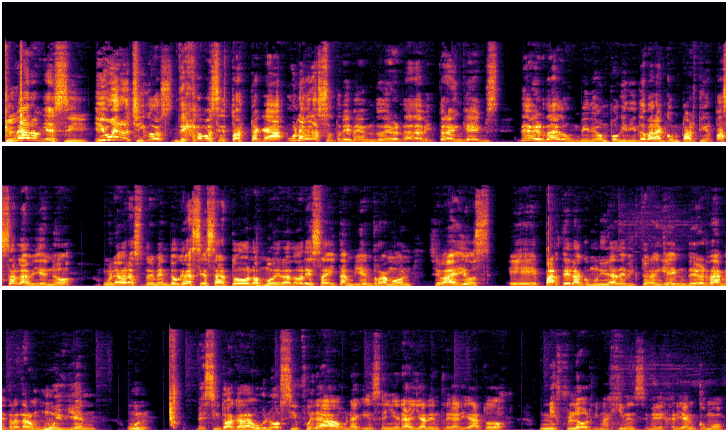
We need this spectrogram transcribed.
Claro que sí. Y bueno chicos, dejamos esto hasta acá. Un abrazo tremendo de verdad a Victor Games. De verdad, un video un poquitito para compartir, pasarla bien, ¿no? Un abrazo tremendo. Gracias a todos los moderadores. Ahí también Ramón Ceballos, eh, parte de la comunidad de Victor Games. De verdad, me trataron muy bien. Un besito a cada uno. Si fuera una quinceñera, ya le entregaría a todos mi flor. Imagínense, me dejarían como,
